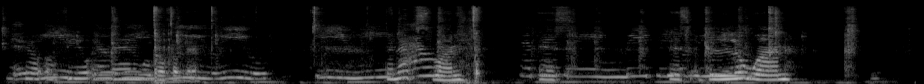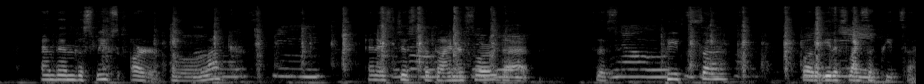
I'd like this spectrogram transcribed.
Show a few and then we'll go from there. The next one is this blue one and then the sleeves are black and it's just a dinosaur that says pizza but eat a slice of pizza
